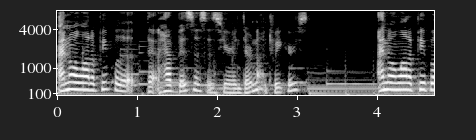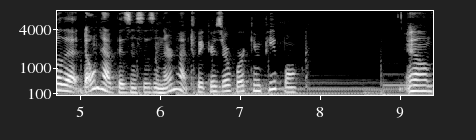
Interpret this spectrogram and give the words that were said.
I know a lot of people that, that have businesses here and they're not tweakers. I know a lot of people that don't have businesses and they're not tweakers, they're working people. Know,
